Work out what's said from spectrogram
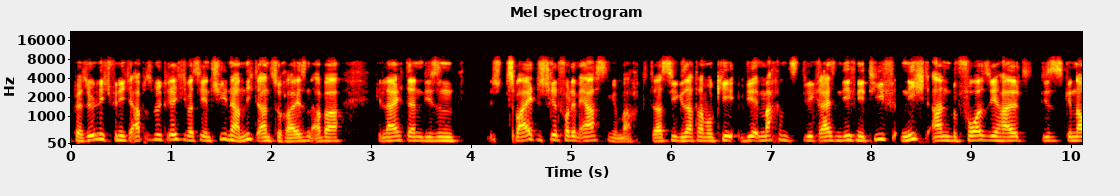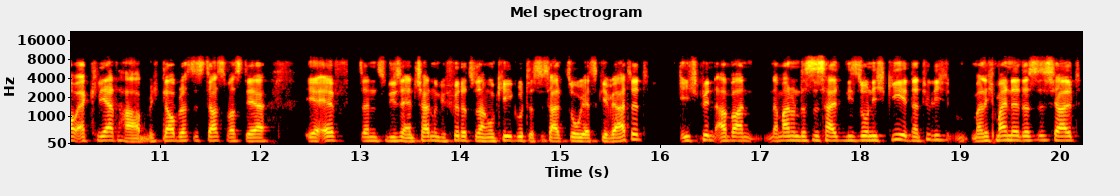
persönlich finde ich absolut richtig, was sie entschieden haben, nicht anzureisen, aber vielleicht dann diesen zweiten Schritt vor dem ersten gemacht, dass sie gesagt haben, okay, wir machen wir greifen definitiv nicht an, bevor sie halt dieses genau erklärt haben. Ich glaube, das ist das, was der ERF dann zu dieser Entscheidung geführt hat, zu sagen, okay, gut, das ist halt so jetzt gewertet. Ich bin aber der Meinung, dass es halt so nicht geht. Natürlich, weil ich meine, das ist halt,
